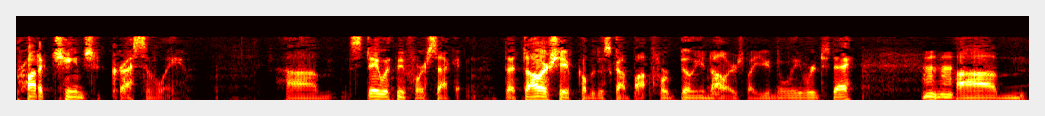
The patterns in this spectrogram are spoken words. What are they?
product changed aggressively. Um, stay with me for a second. That Dollar Shave Club just got bought for a billion dollars by Unilever today. Um,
